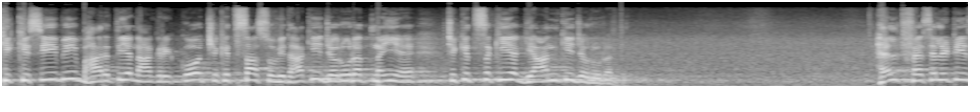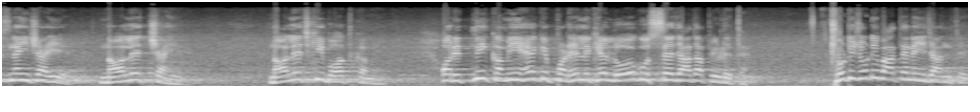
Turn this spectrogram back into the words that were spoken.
कि किसी भी भारतीय नागरिक को चिकित्सा सुविधा की ज़रूरत नहीं है, चिकित्सकीय ज्ञान की ज़रूरत। है हेल्थ फैसिलिटीज़ नहीं चाहिए नॉलेज चाहिए। नॉलेज की बहुत कमी। और इतनी कमी है कि पढ़े लिखे लोग उससे ज़्यादा पीड़ित हैं। छोटी छोटी बातें नहीं जानते।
